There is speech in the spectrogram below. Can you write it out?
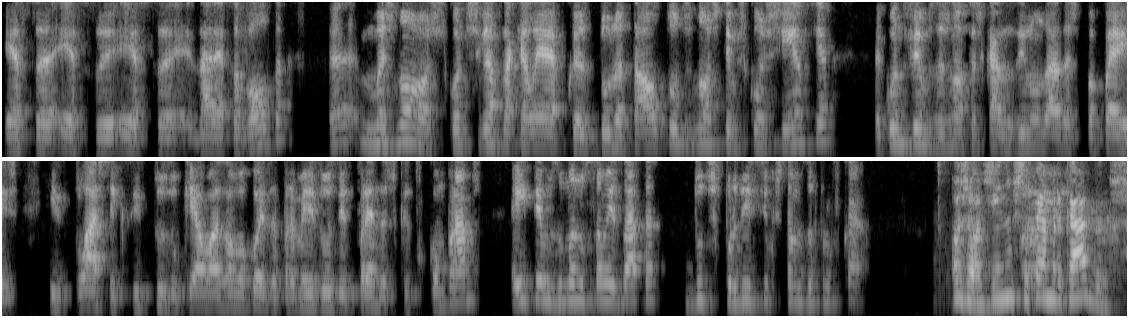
essa, esse, esse, dar essa volta, mas nós, quando chegamos àquela época do Natal, todos nós temos consciência, quando vemos as nossas casas inundadas de papéis e de plásticos e tudo o que é mais alguma coisa para meia dúzia de prendas que compramos, aí temos uma noção exata do desperdício que estamos a provocar. Ó oh Jorge, e nos supermercados?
